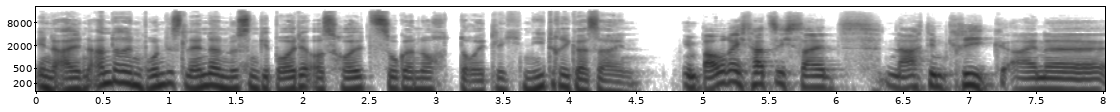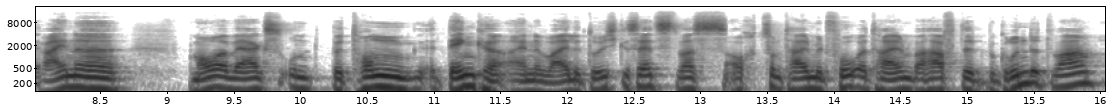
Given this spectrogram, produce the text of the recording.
In allen anderen Bundesländern müssen Gebäude aus Holz sogar noch deutlich niedriger sein. Im Baurecht hat sich seit nach dem Krieg eine reine Mauerwerks- und Betondenke eine Weile durchgesetzt, was auch zum Teil mit Vorurteilen behaftet begründet war.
